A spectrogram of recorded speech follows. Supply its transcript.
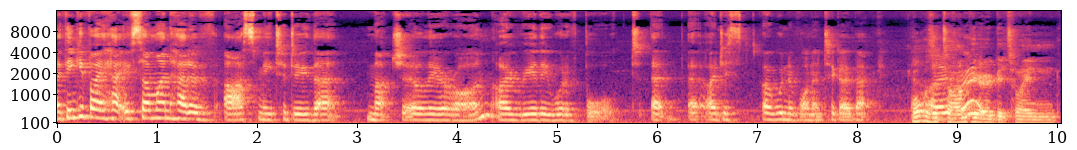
I think if I had if someone had have asked me to do that much earlier on, I really would have balked. At, at, I just I wouldn't have wanted to go back. What was the time it. period between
